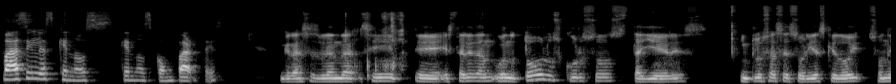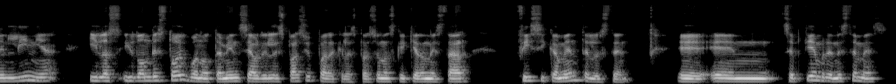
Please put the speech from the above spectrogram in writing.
fáciles que nos, que nos compartes. Gracias, Brenda. Sí, eh, estaré dando, bueno, todos los cursos, talleres, incluso asesorías que doy son en línea y, los, y donde estoy, bueno, también se abre el espacio para que las personas que quieran estar físicamente lo estén. Eh, en septiembre, en este mes,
